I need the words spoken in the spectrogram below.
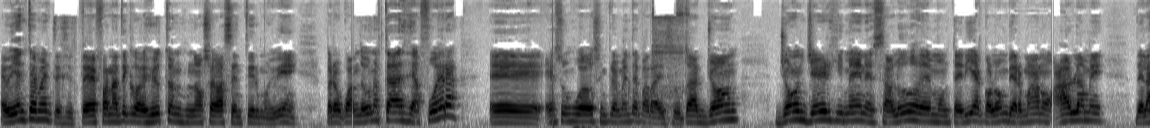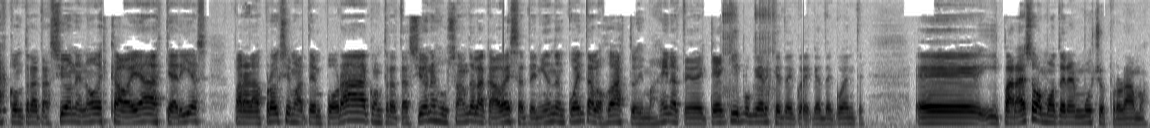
evidentemente, si usted es fanático de Houston, no se va a sentir muy bien. Pero cuando uno está desde afuera, eh, es un juego simplemente para disfrutar. John, John Jair Jiménez, saludos de Montería, Colombia, hermano. Háblame de las contrataciones no descabelladas que harías para la próxima temporada, contrataciones usando la cabeza, teniendo en cuenta los gastos. Imagínate de qué equipo quieres que te, que te cuente. Eh, y para eso vamos a tener muchos programas.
